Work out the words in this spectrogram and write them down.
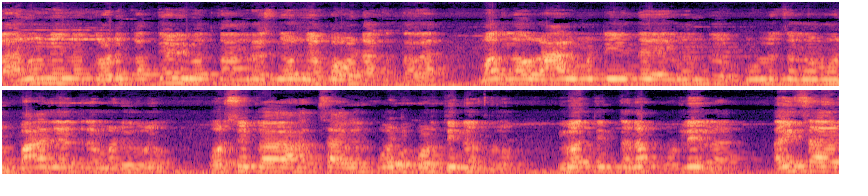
ಕಾನೂನಿನ ತೊಡಕತ್ತೇಳಿ ಇವತ್ತು ಕಾಂಗ್ರೆಸ್ನವ್ರು ನೆಪ ಹೊಡ್ಡಾಕತ್ತಾರ ಮೊದ್ಲು ಅವ್ರು ಆಲ್ಮಟ್ಟಿಯಿಂದ ಒಂದು ಕೂಡಲ ಸಂಗಮ ಒಂದು ಪಾದಯಾತ್ರೆ ಮಾಡಿದ್ರು. ವರ್ಷಕ್ಕೆ ಹತ್ತು ಸಾವಿರ ಕೋಟಿ ಕೊಡ್ತೀನಿ ಅಂದರು. ಇವತ್ತಿನ ತನಕ ಕೊಡ್ಲಿಲ್ಲ. ಐದು ಸಾವಿರ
